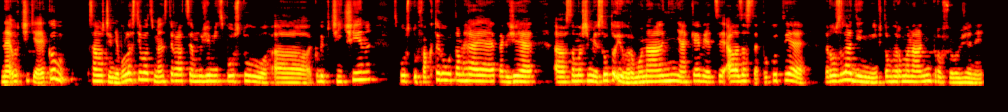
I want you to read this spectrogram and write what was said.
Ne, určitě, jako samozřejmě bolestivost menstruace může mít spoustu uh, jakoby příčin, spoustu faktorů tam hraje, takže eh, samozřejmě jsou to i hormonální nějaké věci, ale zase pokud je rozladění v tom hormonálním profilu ženy,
